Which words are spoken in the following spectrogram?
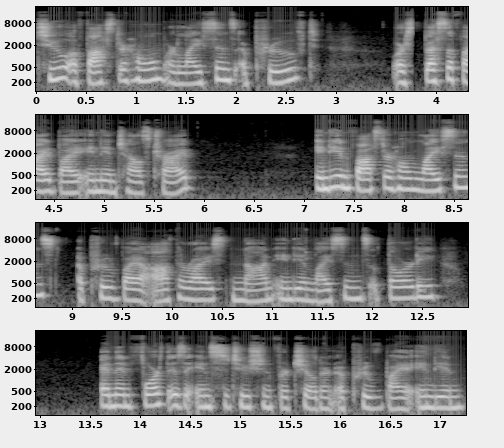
two, a foster home or license approved or specified by Indian child's tribe, Indian foster home licensed approved by an authorized non Indian license authority. And then fourth is an institution for children approved by an Indian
